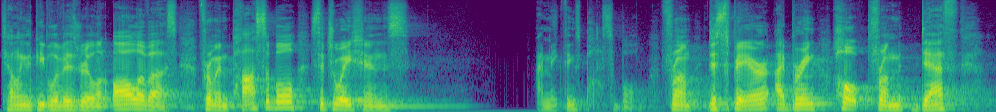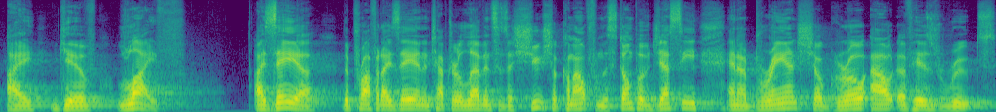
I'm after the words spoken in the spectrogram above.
telling the people of Israel and all of us from impossible situations, I make things possible. From despair, I bring hope. From death, I give life. Isaiah, the prophet Isaiah in chapter 11 says, A shoot shall come out from the stump of Jesse, and a branch shall grow out of his roots.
